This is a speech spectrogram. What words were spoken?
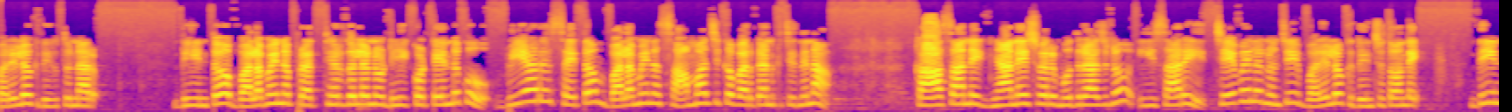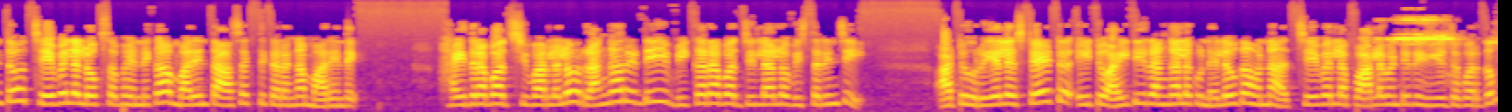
బరిలోకి దిగుతున్నారు. దీంతో బలమైన ప్రత్యర్థులను ఢీకొట్టేందుకు బీఆర్ఎస్ సైతం బలమైన సామాజిక వర్గానికి చెందిన కాసాని జ్ఞానేశ్వరి ముదిరాజును ఈసారి చేవేల నుంచి బరిలోకి దించుతోంది. దీంతో చేవేల లోక్సభ ఎన్నిక మరింత ఆసక్తికరంగా మారింది. హైదరాబాద్ శివార్లలో రంగారెడ్డి వికారాబాద్ జిల్లాలో విస్తరించి అటు రియల్ ఎస్టేట్ ఇటు ఐటీ రంగాలకు నిలువుగా ఉన్న చేవెళ్ళ పార్లమెంటరీ నియోజకవర్గం.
